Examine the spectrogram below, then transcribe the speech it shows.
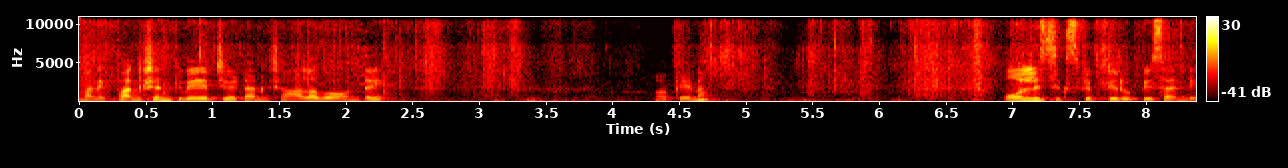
మనకి ఫంక్షన్కి వేర్ చేయడానికి చాలా బాగుంటాయి. ఓకేనా? ఓన్లీ సిక్స్ ఫిఫ్టీ రూపీస్ అండి.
